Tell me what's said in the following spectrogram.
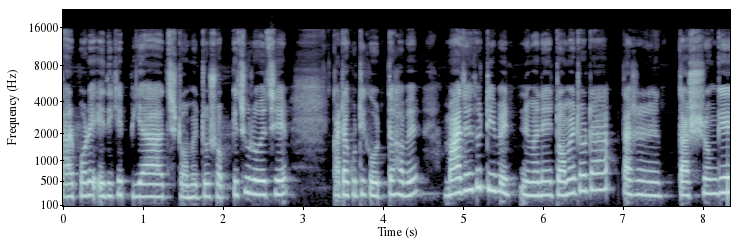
তারপরে এদিকে পেঁয়াজ, টমেটো সব কিছু রয়েছে। কাটাকুটি করতে হবে। মা যেহেতু টিপে মানে টমেটোটা তার তার সঙ্গে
